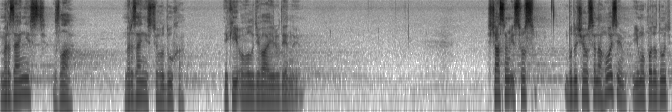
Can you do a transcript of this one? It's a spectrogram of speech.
мерзенність зла, мерзенність цього духа, який оволодіває людиною. З часом Ісус, будучи у синагозі, йому подадуть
